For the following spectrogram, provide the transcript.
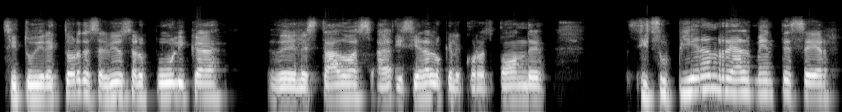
si tu director de Servicios de Salud Pública del Estado hiciera lo que le corresponde, si supieran realmente ser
